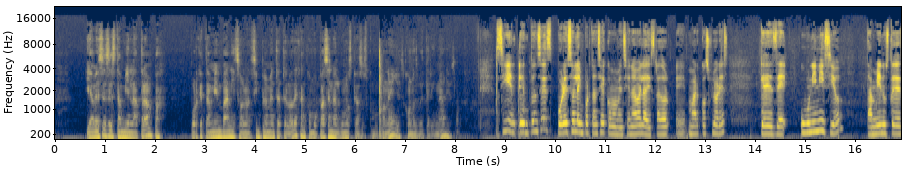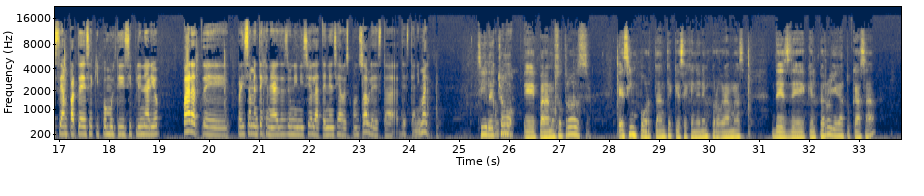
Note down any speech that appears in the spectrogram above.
Y a veces es también la trampa porque también van y solo simplemente te lo dejan, como pasa en algunos casos, como con ellos, con los veterinarios. Sí, entonces por eso la importancia, como mencionaba el administrador eh, Marcos Flores, que desde un inicio también ustedes sean parte de ese equipo multidisciplinario para eh, precisamente generar desde un inicio la tenencia responsable de, esta, de este animal. Sí, de, hecho, eh, para nosotros es importante que se generen programas desde que el perro llega a tu casa,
